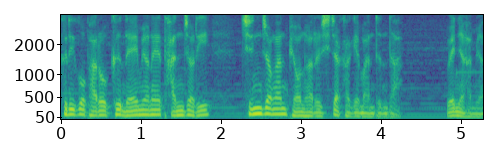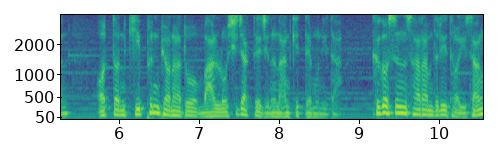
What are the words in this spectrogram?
그리고 바로 그 내면의 단절이 진정한 변화를 시작하게 만든다. 왜냐하면 어떤 깊은 변화도 말로 시작되지는 않기 때문이다. 그것은 사람들이 더 이상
